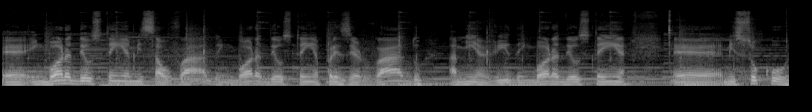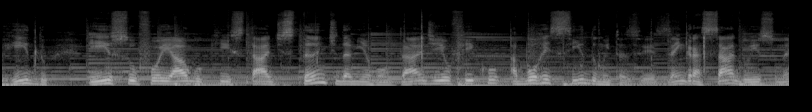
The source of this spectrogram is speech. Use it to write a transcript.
é, embora Deus tenha me salvado, embora Deus tenha preservado a minha vida, embora Deus tenha é, me socorrido, e isso foi algo que está distante da minha vontade e eu fico aborrecido muitas vezes. É engraçado isso, né?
